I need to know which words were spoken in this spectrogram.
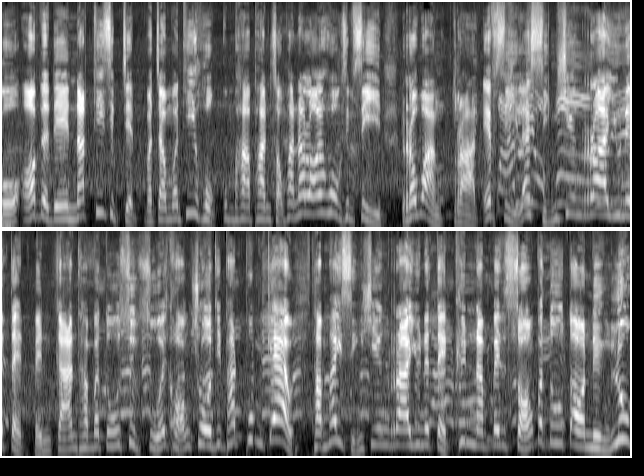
Go of the Day นัดที่ 17 ประจำวันที่ 6 กุมภาพันธ์ 2564 ระหว่างตราด FC และสิงห์เชียงรายยูไนเต็ดเป็นการทำประตูสุดสวยของโชติพัฒน์พุ่มแก้วทำให้สิงห์เชียงรายยูไนเต็ดขึ้นนำเป็น 2 ประตูต่อ 1 ลูก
